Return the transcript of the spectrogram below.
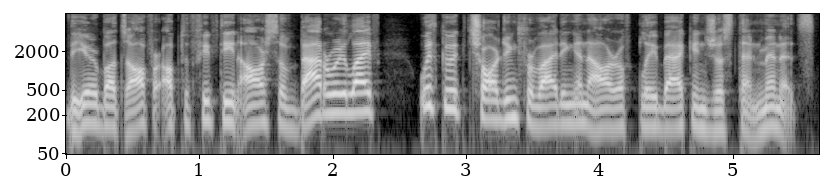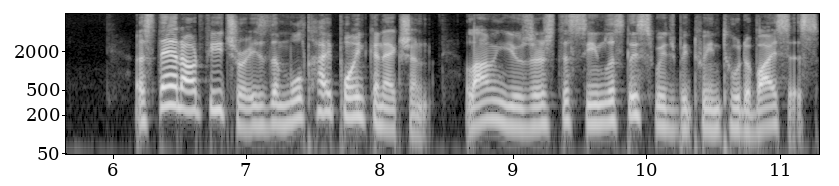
The earbuds offer up to 15 hours of battery life, with quick charging providing an hour of playback in just 10 minutes. A standout feature is the multi-point connection, allowing users to seamlessly switch between two devices.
